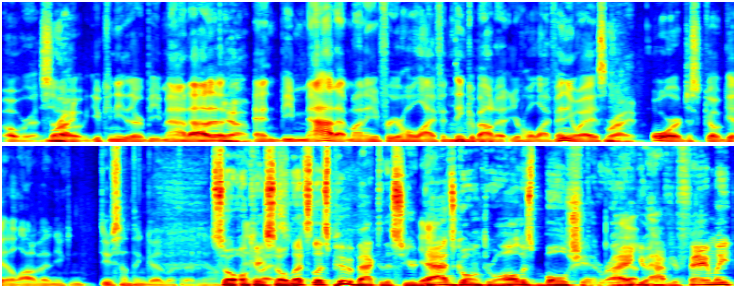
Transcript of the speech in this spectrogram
over it. So Right. you can either be mad at it Yeah. and be mad at money for your whole life and think mm. about it your whole life anyways, Right. Or just go get a lot of it and you can do something good with it. You know? So okay, Anyways. so let's let's pivot back to this. So your Yeah. dad's going through all this bullshit, right? Yeah. You have your family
